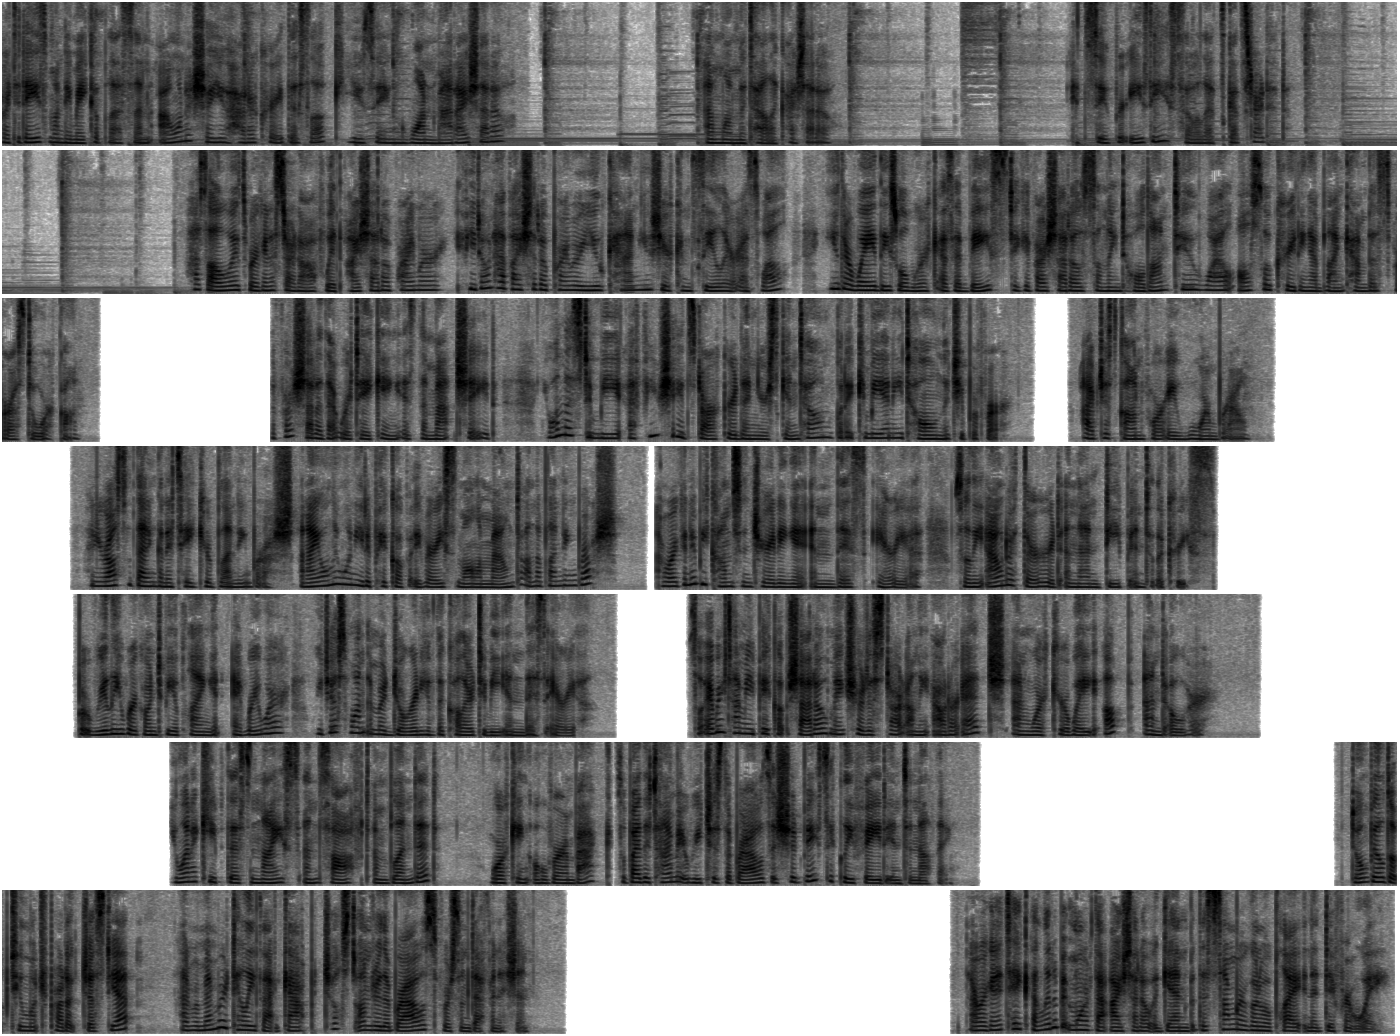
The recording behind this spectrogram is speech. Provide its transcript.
For today's Monday makeup lesson, I want to show you how to create this look using one matte eyeshadow and one metallic eyeshadow. It's super easy, so let's get started. As always, we're going to start off with eyeshadow primer. If you don't have eyeshadow primer, you can use your concealer as well. Either way, these will work as a base to give our shadows something to hold on to while also creating a blank canvas for us to work on. The first shadow that we're taking is the matte shade. You want this to be a few shades darker than your skin tone, but it can be any tone that you prefer. I've just gone for a warm brown. And you're also then going to take your blending brush, and I only want you to pick up a very small amount on the blending brush. And we're going to be concentrating it in this area, so the outer third and then deep into the crease. But really, we're going to be applying it everywhere we just want the majority of the color to be in this area. So every time you pick up shadow, make sure to start on the outer edge and work your way up and over. You want to keep this nice and soft and blended, working over and back, so by the time it reaches the brows, it should basically fade into nothing. Don't build up too much product just yet, and remember to leave that gap just under the brows for some definition. Now we're going to take a little bit more of that eyeshadow again, but this time we're going to apply it in a different way.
